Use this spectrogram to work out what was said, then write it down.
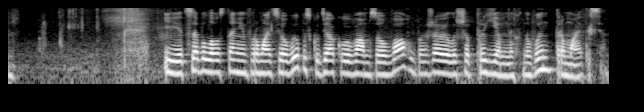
І це була остання інформація у випуску. Дякую вам за увагу. Бажаю лише приємних новин. Тримайтеся.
